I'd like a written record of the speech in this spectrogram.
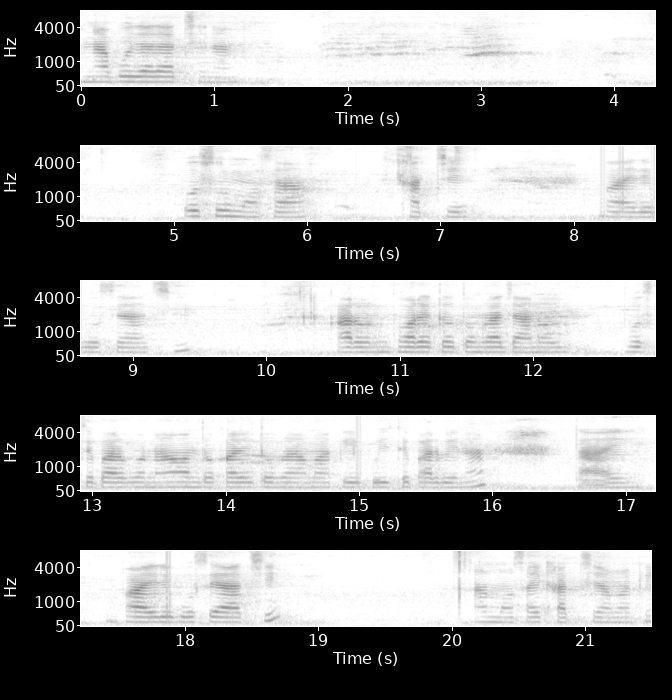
না, বোঝা যাচ্ছে না। প্রচুর মশা খাচ্ছে, বাইরে বসে আছি। কারণ ঘরে তো তোমরা জানোই, বসতে পারব না, অন্ধকারে তোমরা আমাকে বুঝতে পারবে না। তাই বাইরে বসে আছি। আর মশাই খাচ্ছে আমাকে।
